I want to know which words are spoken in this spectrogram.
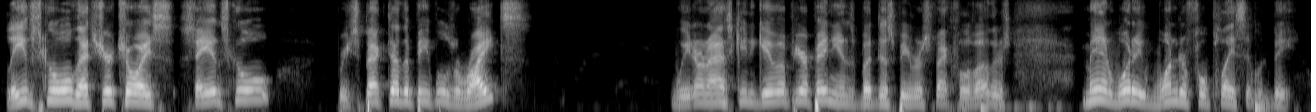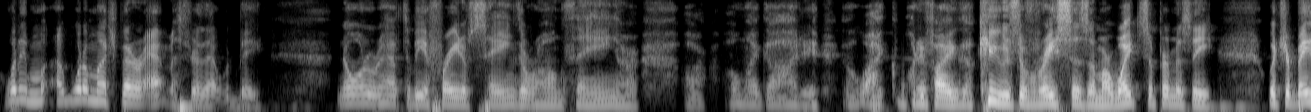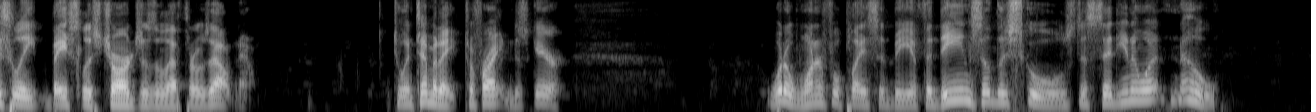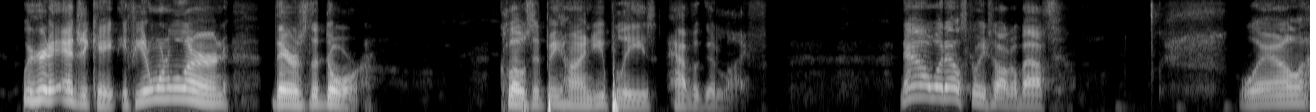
Leave school. That's your choice. Stay in school. Respect other people's rights. We don't ask you to give up your opinions, but just be respectful of others. Man, what a wonderful place it would be. What a uh, what a much better atmosphere that would be. No one would have to be afraid of saying the wrong thing or or oh my God, eh, what if I accused of racism or white supremacy, which are basically baseless charges the left throws out now to intimidate, to frighten, to scare. What a wonderful place it'd be if the deans of the schools just said, you know what? No, we're here to educate. If you don't want to learn, there's the door. Close it behind you, please. Have a good life. Now, what else can we talk about? Well,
